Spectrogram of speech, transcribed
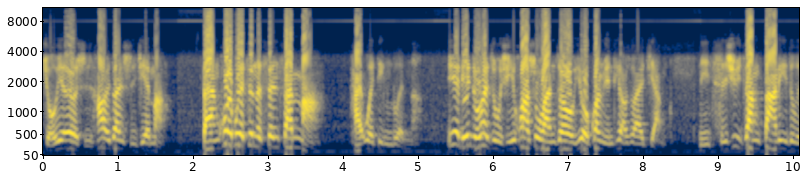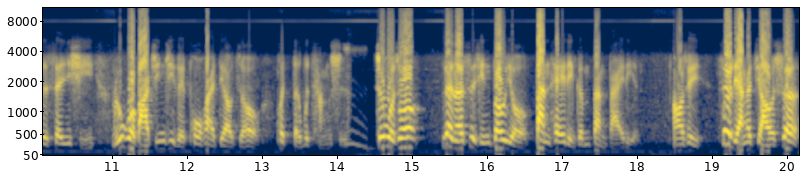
九月二十，还有一段时间嘛，但会不会真的升三码还未定论呢？因为联总会主席话说完之后，又有官员跳出来讲。你持续这样大力度的升息，如果把经济给破坏掉之后，会得不偿失。所以我说，任何事情都有半黑脸跟半白脸，啊，所以这两个角色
